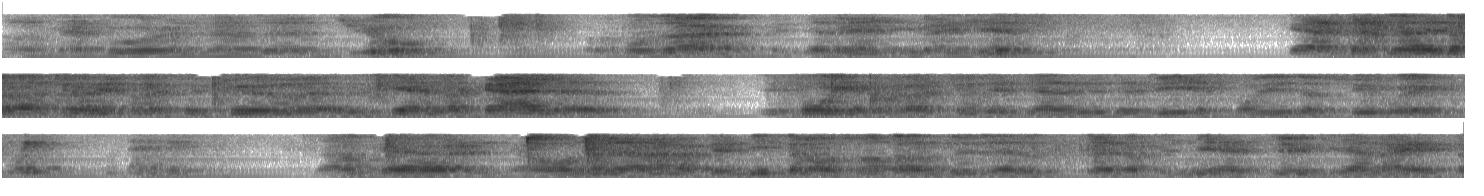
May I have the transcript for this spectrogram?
Donc, pour l'ordre du jour, proposeur Isabelle. Quatre, le plan d'intervention en infrastructure euh, routière locale, dépôt et approbation des plans de devis. Est-ce qu'on les a reçus? Oui. Oui, vous avez. Donc, euh, on a la rame Rapelmi, tronçon 32 de la route de à 2 km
